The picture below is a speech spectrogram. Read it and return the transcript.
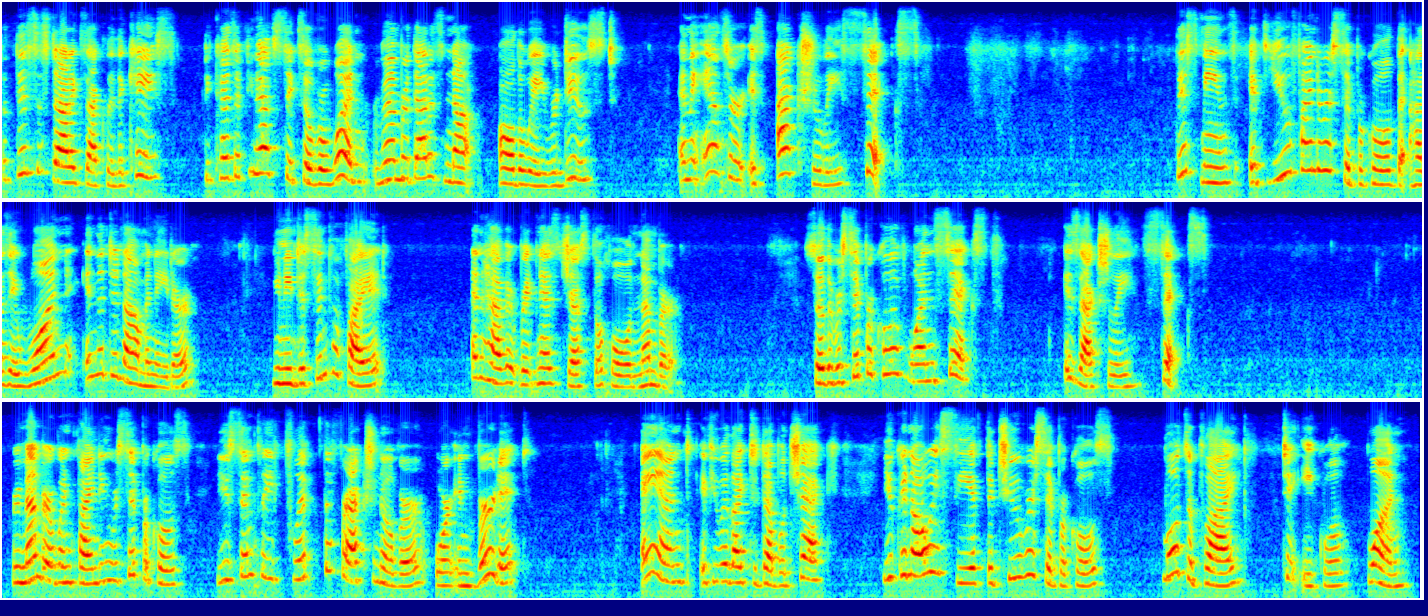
But this is not exactly the case, because if you have 6 over 1, remember that is not all the way reduced, and the answer is actually 6. This means if you find a reciprocal that has a 1 in the denominator, you need to simplify it and have it written as just the whole number. So the reciprocal of 1 sixth is actually 6. Remember, when finding reciprocals, you simply flip the fraction over or invert it. And if you would like to double check, you can always see if the two reciprocals multiply to equal 1.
